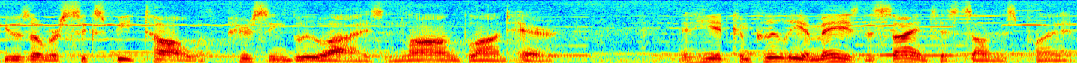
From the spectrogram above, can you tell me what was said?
he was over six feet tall with piercing blue eyes and long blonde hair. And he had completely amazed the scientists on this planet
